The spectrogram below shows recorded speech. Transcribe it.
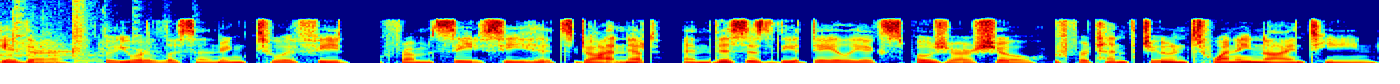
Hey there, you are listening to a feed from cchits.net, and this is the Daily Exposure Show for 10th June 2019.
